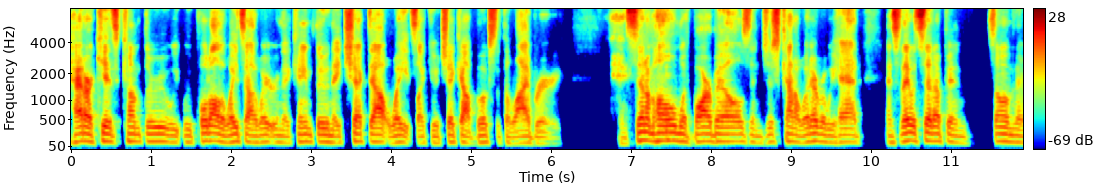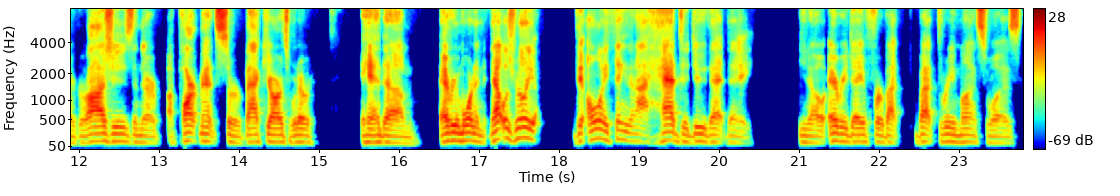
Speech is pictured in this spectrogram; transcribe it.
had our kids come through we, we pulled all the weights out of the weight room they came through and they checked out weights like you would check out books at the library and sent them home with barbells and just kind of whatever we had and so they would set up in some of their garages and their apartments or backyards or whatever. And um, every morning, that was really the only thing that I had to do that day. You know, every day for about about three months was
